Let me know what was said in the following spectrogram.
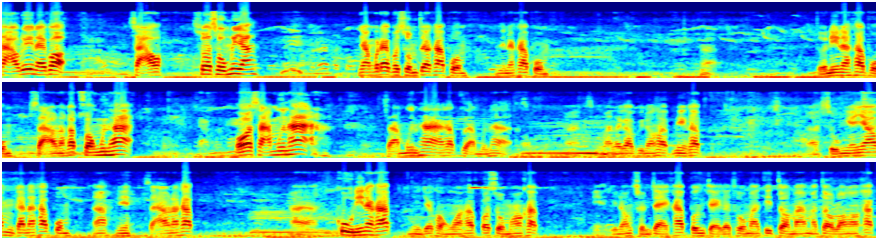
สาวด้วยไหนป่ะสาวส่วนสมหรือยัง ยังไม่ได้ผสมเจ้าครับผมนี่นะครับผมอ่า ตัวนี้นะครับผมสาวนะครับสองหมื่นห้าอ๋อสามหมื่นห้าสามหมื่นห้าครับสามหมื่นห้าอ่ามาแล้วครับพี่น้องครับนี่ครับอ่าสูงเงี้ยาวๆเหมือนกันนะครับ ผมอะนี่สาวนะครับอ่าคู่นี้นะครับนี่เจ้าของวัวครับผสมเขาครับนี่พี่น้องสนใจครับเปิงใจก็โทรมาติดต่อมามาต่อรองเอาครับ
